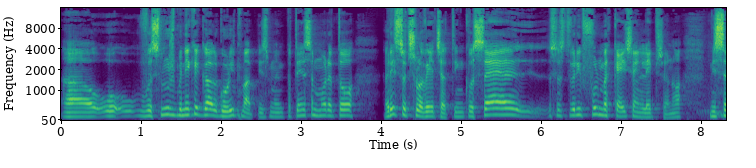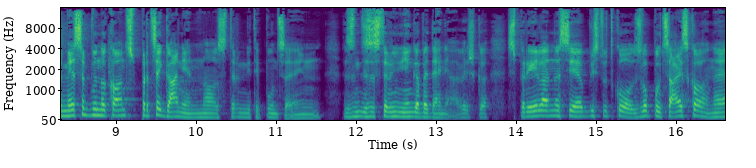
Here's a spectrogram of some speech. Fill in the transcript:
Uh, v, v službi nekega algoritma pismo in potem se mora to res očlovečati. In ko vse so stvari ful mehkejše in lepše. No. Mislim, jaz sem bil na koncu precej ganjen no, strani te punce in za strani njenega vedenja. Veš, sprejela nas je v bistvu tako zelo policajsko, ne,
